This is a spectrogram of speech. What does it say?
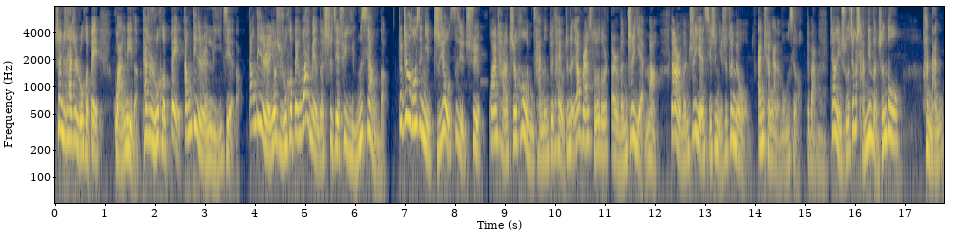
甚至它是如何被管理的，它是如何被当地的人理解的，当地的人又是如何被外面的世界去影响的？就这个东西，你只有自己去观察了之后，你才能对它有真的，要不然所有都是耳闻之言嘛。那耳闻之言，其实你是最没有安全感的东西了，对吧？就像你说的，这个产品本身都很难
